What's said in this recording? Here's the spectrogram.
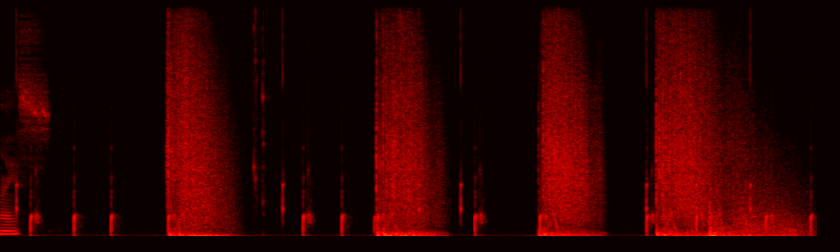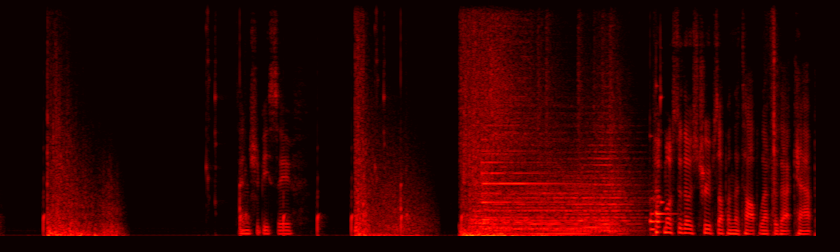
Nice. Ten should be safe. Put most of those troops up on the top left of that cap.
